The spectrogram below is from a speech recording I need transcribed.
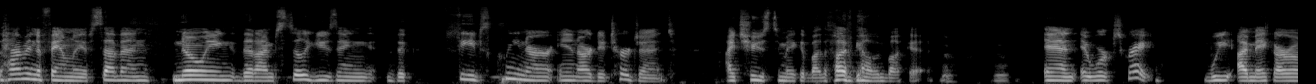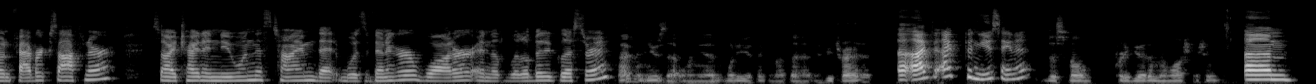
Having a family of seven, knowing that I'm still using the thieves cleaner in our detergent, I choose to make it by the five gallon bucket. Yeah, yeah. And it works great. We I make our own fabric softener. So I tried a new one this time that was vinegar, water, and a little bit of glycerin. i haven't used that one yet what do you think about that have you tried it Uh, I've I've been using it. does it smell pretty good in the wash machine Um,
